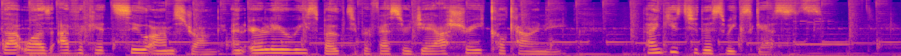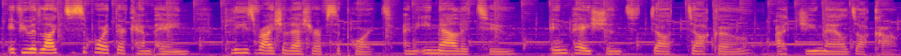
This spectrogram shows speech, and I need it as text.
That was advocate Sue Armstrong, and earlier we spoke to Professor Jayashri Kulkarni. Thank you to this week's guests. If you would like to support their campaign, please write a letter of support and email it to impatient.doco at gmail.com.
